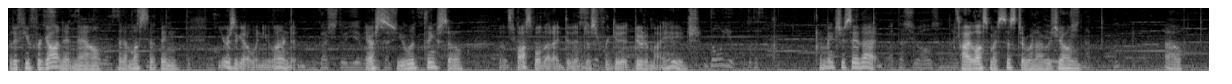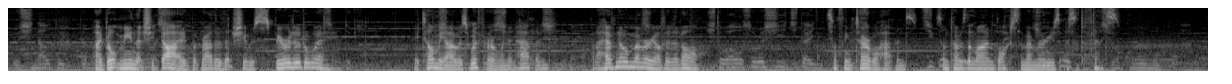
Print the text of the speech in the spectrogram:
But if you've forgotten it now, then it must have been years ago when you learned it. Yes, you would think so, it's possible that I didn't just forget it due to my age. What makes you say that? I lost my sister when I was young. Oh. I don't mean that she died, but rather that she was spirited away. They tell me I was with her when it happened, but I have no memory of it at all. Something terrible happens. Sometimes the mind blocks the memories as a defense.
